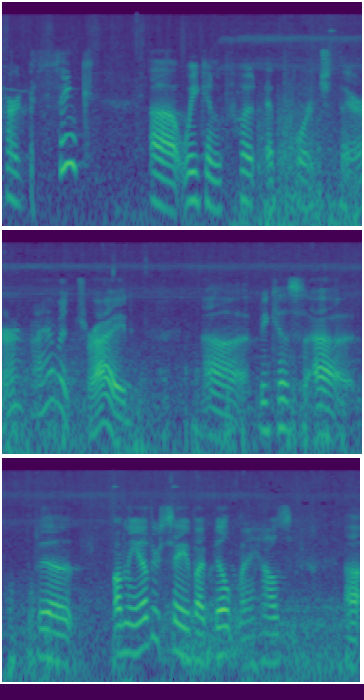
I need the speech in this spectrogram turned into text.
part, I think uh, we can put a porch there. I haven't tried uh, because uh, the on the other save I built my house uh,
